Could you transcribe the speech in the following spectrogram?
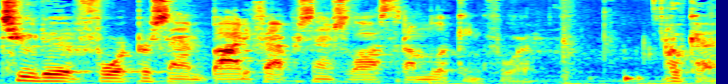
2 to 4% body fat percentage loss that I'm looking for. Okay.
